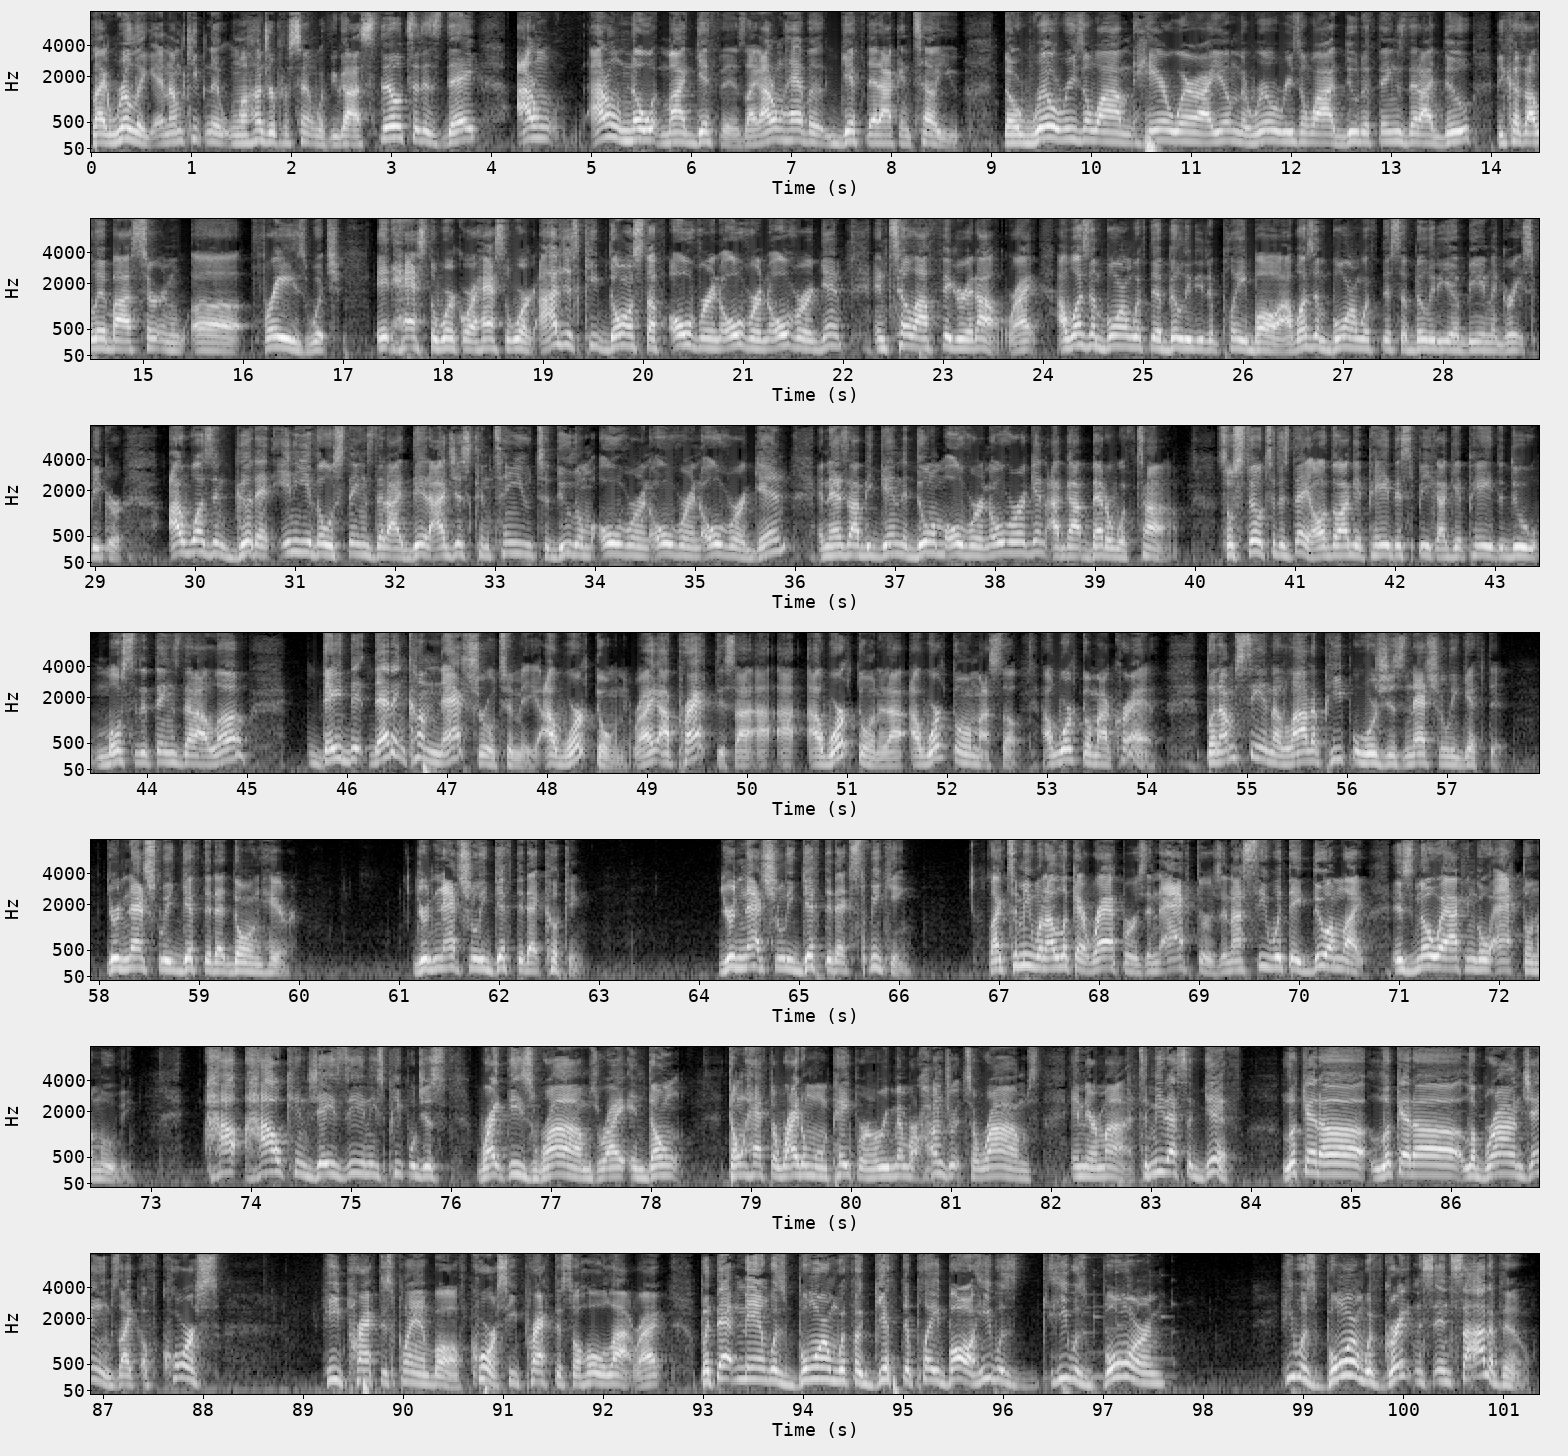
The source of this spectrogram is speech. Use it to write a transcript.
Like really, and I'm keeping it 100% with you guys. Still to this day, I don't I don't know what my gift is. Like I don't have a gift that I can tell you. The real reason why I'm here where I am, the real reason why I do the things that I do because I live by a certain uh phrase which it has to work or it has to work. I just keep doing stuff over and over and over again until I figure it out, right? I wasn't born with the ability to play ball. I wasn't born with this ability of being a great speaker. I wasn't good at any of those things that I did. I just continued to do them over and over and over again. And as I began to do them over and over again, I got better with time. So still to this day, although I get paid to speak, I get paid to do most of the things that I love they did that didn't come natural to me. I worked on it, right? I practiced. I I, I worked on it. I, I worked on myself. I worked on my craft. But I'm seeing a lot of people who are just naturally gifted. You're naturally gifted at doing hair. You're naturally gifted at cooking. You're naturally gifted at speaking. Like to me, when I look at rappers and actors and I see what they do, I'm like, there's no way I can go act on a movie how how can Jay-Z and these people just write these rhymes, right? And don't don't have to write them on paper and remember hundreds of rhymes in their mind. To me, that's a gift. Look at uh look at uh LeBron James. Like, of course, he practiced playing ball. Of course, he practiced a whole lot, right? But that man was born with a gift to play ball. He was he was born he was born with greatness inside of him.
